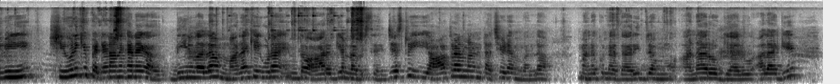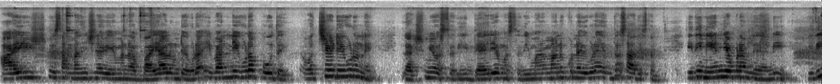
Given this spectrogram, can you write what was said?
ఇవి శివునికి పెట్టడానికనే కాదు దీనివల్ల మనకి కూడా ఎంతో ఆరోగ్యం లభిస్తుంది జస్ట్ ఈ ఆకులను మనం టచ్ చేయడం వల్ల మనకున్న దరిద్రము అనారోగ్యాలు అలాగే ఆయుష్కు సంబంధించినవి ఏమైనా భయాలు ఉంటే కూడా ఇవన్నీ కూడా పోతాయి. వచ్చేటివి కూడా ఉన్నాయి. లక్ష్మి వస్తుంది ధైర్యం వస్తుంది మనం అనుకున్నది కూడా ఎంతో సాధిస్తాం. ఇది నేను చెప్పడం లేదండి. ఇది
